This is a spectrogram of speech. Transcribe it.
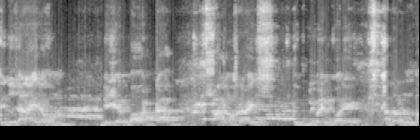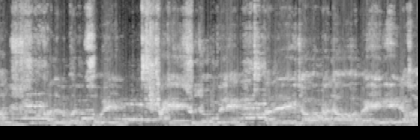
কিন্তু যারা এরকম নিজের পাওয়ারটা আনঅথরাইজ ইমপ্লিমেন্ট করে, সাধারণ মানুষ তাদের উপর ক্ষোভে থাকে, সুযোগ পেলে তাদের এই জবাবটা দেওয়া হবে। এই এইরকম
